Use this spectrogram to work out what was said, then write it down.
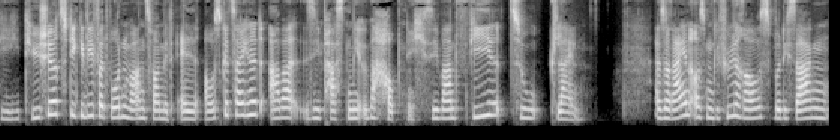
Die T-Shirts, die geliefert wurden, waren zwar mit L ausgezeichnet, aber sie passten mir überhaupt nicht. Sie waren viel zu klein. Also rein aus dem Gefühl heraus würde ich sagen,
